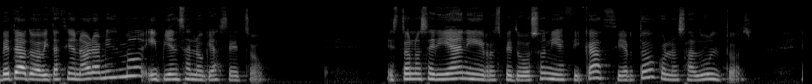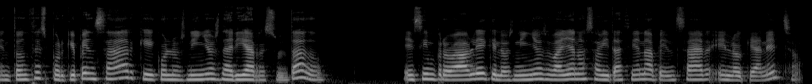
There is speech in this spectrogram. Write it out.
Vete a tu habitación ahora mismo y piensa en lo que has hecho. Esto no sería ni respetuoso ni eficaz, ¿cierto? Con los adultos. Entonces, ¿por qué pensar que con los niños daría resultado? Es improbable que los niños vayan a su habitación a pensar en lo que han hecho.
